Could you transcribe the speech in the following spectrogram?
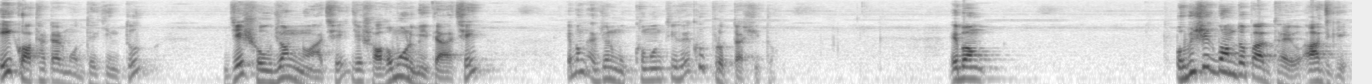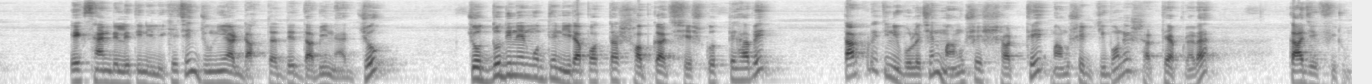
এই কথাটার মধ্যে কিন্তু যে সৌজন্য আছে, যে সহমর্মিতা আছে, এবং একজন মুখ্যমন্ত্রী হয়ে খুব প্রত্যাশিত। এবং অভিষেক বন্দ্যোপাধ্যায়ও আজকে এক্স হ্যান্ডেলে তিনি লিখেছেন জুনিয়র ডাক্তারদের দাবি ন্যায্য। চোদ্দ দিনের মধ্যে নিরাপত্তার সব কাজ শেষ করতে হবে। তারপরে তিনি বলেছেন, মানুষের স্বার্থে, মানুষের জীবনের স্বার্থে আপনারা কাজে ফিরুন।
